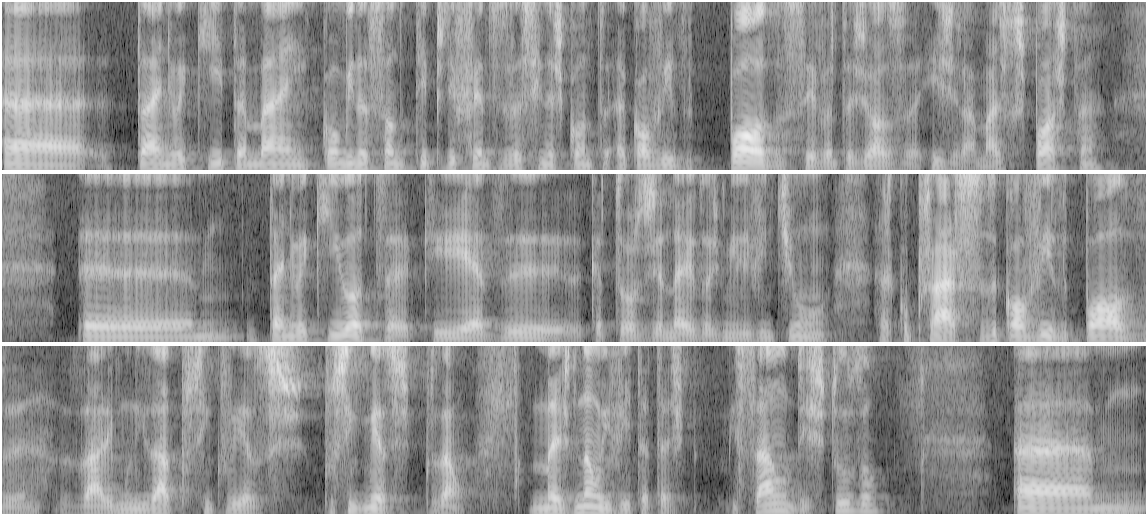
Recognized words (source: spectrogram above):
Uh, tenho aqui também combinação de tipos diferentes de vacinas contra a Covid pode ser vantajosa e gerar mais resposta. Uh, tenho aqui outra que é de 14 de janeiro de 2021. Recuperar-se de Covid pode dar imunidade por 5 vezes, por 5 meses, perdão, mas não evita a transmissão, diz tudo. Uh,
